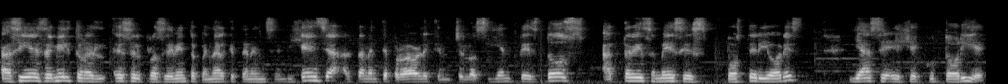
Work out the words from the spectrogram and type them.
Así es, Milton, es el procedimiento penal que tenemos en vigencia, altamente probable que entre los siguientes dos a tres meses posteriores ya se ejecutoríe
